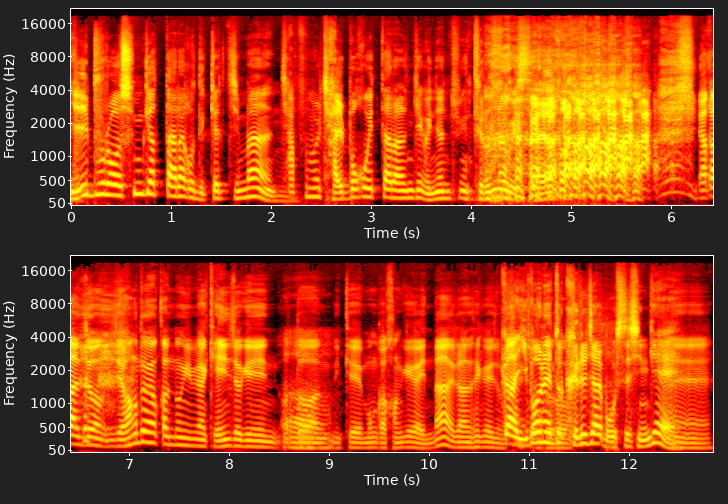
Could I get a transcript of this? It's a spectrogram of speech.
일부러 숨겼다라고 느꼈지만 음. 작품을 잘 보고 있다라는 게 은연중에 드러나고 있어요. 약간 좀 이제 황동혁 감독님이랑 개인적인 어떤 어. 이렇게 뭔가 관계가 있나 이런 생각이 좀. 그러니까 들 이번에도 정도로. 글을 잘 못 쓰신 게 네.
